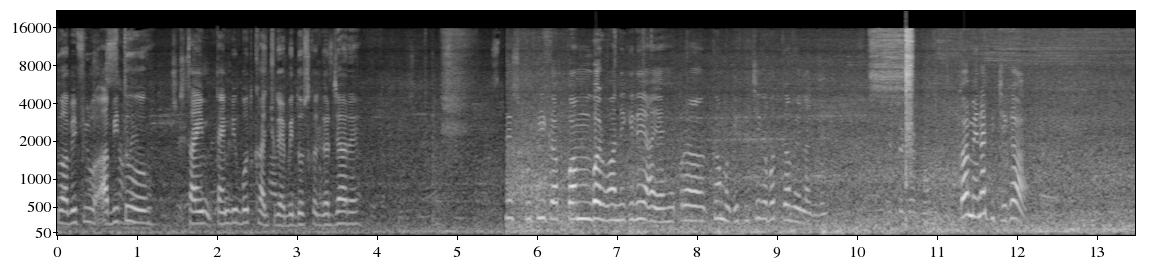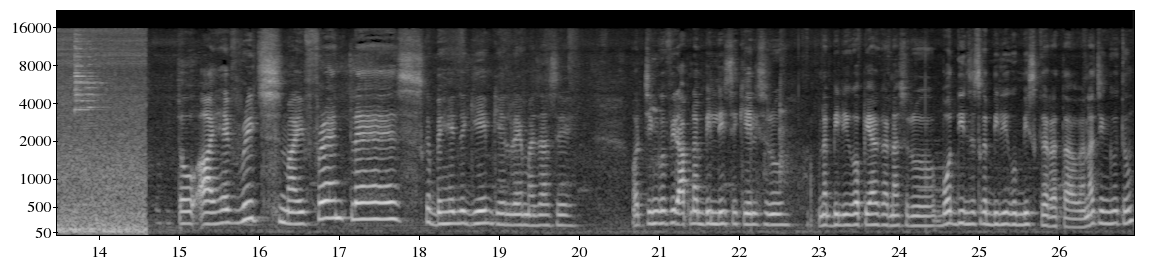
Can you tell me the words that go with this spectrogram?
तो अभी फिर अभी तो टाइम टाइम भी बहुत खा चुका है। अभी दोस्त का घर जा रहा है। स्कूटी का पंप भरवाने के लिए आया है पर कम हो गया। पीछे का बहुत कम है लग रहा कम है ना पीछे का? तो I have reach my friend place का बहन से गेम खेल रहे हैं मज़ा से। और चिंगो फिर अपना बिल्ली से खेल शुरू अपना बिल्ली को प्यार करना शुरू। बहुत दिन से उसका बिल्ली को मिस कर रहा था होगा ना चिंगू तुम?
